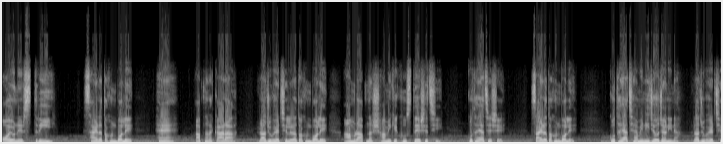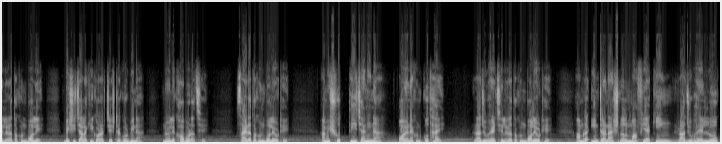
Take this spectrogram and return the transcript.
অয়নের স্ত্রী? সায়রা তখন বলে হ্যাঁ আপনারা কারা? রাজু ভাইয়ের ছেলেরা তখন বলে, আমরা আপনার স্বামীকে খুঁজতে এসেছি। কোথায় আছে সে? সায়রা তখন বলে কোথায় আছে আমি নিজেও জানি না। রাজু ভাইয়ের ছেলেরা তখন বলে, বেশি চালাকি করার চেষ্টা করবি না, নইলে খবর আছে। সায়রা তখন বলে ওঠে, আমি সত্যিই জানি না, অয়ন এখন কোথায়? রাজু ভাইয়ের ছেলেরা তখন বলে ওঠে, আমরা ইন্টারন্যাশনাল মাফিয়া কিং রাজু ভাইয়ের লোক,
